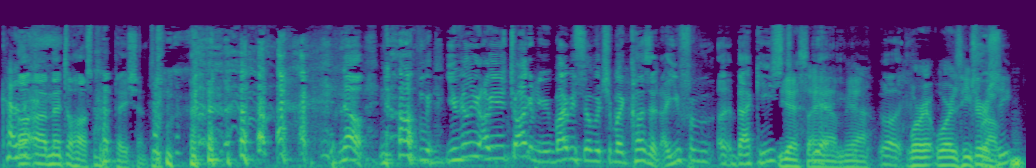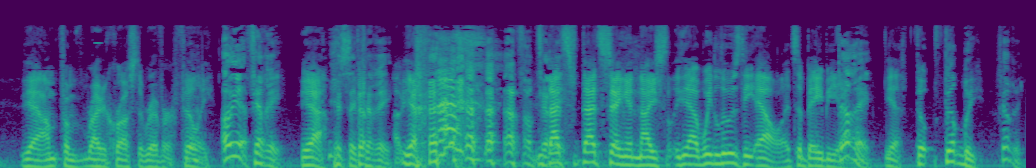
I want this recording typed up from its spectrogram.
Cousin- a, a mental hospital patient. No, no, you really are. You talking? You remind me so much of my cousin. Are you from uh, back east? Yes, I am. Yeah. Where Where is he Jersey. from? Yeah, I'm from right across the river, Philly. Oh yeah, Ferry. Yeah, You say Phil- Ferry. Yeah, that's that's saying it nicely. Yeah, we lose the L. It's a baby L. Philly. Yeah, Phil- Philly. Philly.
